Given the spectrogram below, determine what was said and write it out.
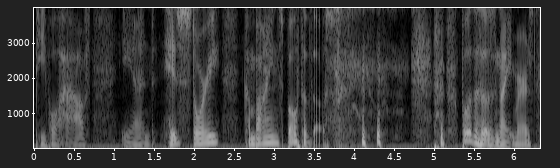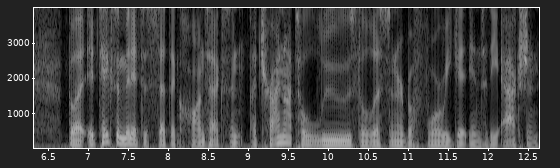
people have. And his story combines both of those. both of those nightmares. But it takes a minute to set the context, and I try not to lose the listener before we get into the action.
